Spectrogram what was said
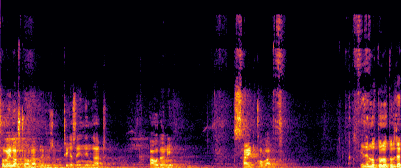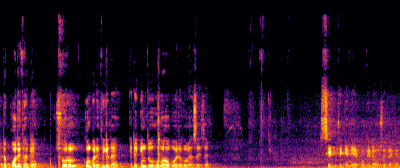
সময় নষ্ট হবে আপনাদের জন্য। ঠিক আছে? ইঞ্জিন ঘাট, পাওদানি, সাইড কভার। এই যে নতুন নতুন যে একটা পলি থাকে শোরুম কোম্পানি থেকে দেয়, এটা কিন্তু হুবাহুব ওই রকমই আছে যে। সিট থেকে নিয়ে প্রতিটা বসে দেখেন।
